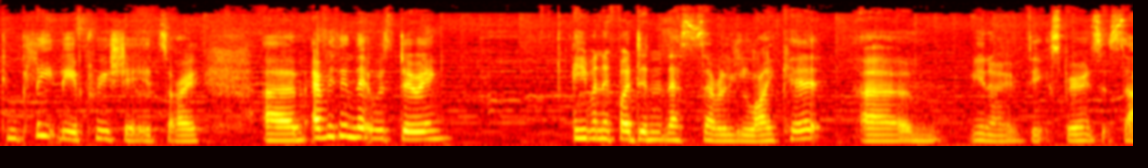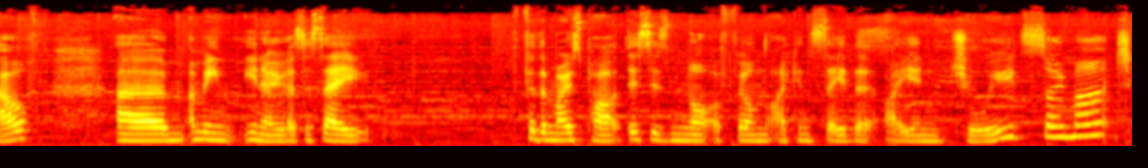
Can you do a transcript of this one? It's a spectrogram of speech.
completely appreciated, sorry, um, everything that it was doing, even if I didn't necessarily like it. Um, you know, the experience itself. Um, I mean, you know, as I say, for the most part, this is not a film that I can say that I enjoyed so much,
